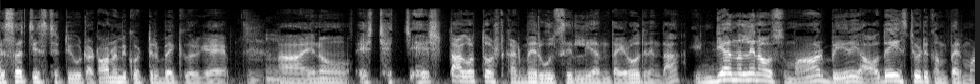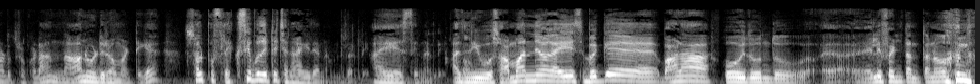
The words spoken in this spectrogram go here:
ರಿಸರ್ಚ್ ಇನ್ಸ್ಟಿಟ್ಯೂಟ್ ಅಟಾನಮಿ ಕೊಟ್ಟಿರ್ಬೇಕು ಇವ್ರಿಗೆ. ಏನೋ ಎಷ್ಟ್ ಹೆಚ್ಚು ಎಷ್ಟಾಗುತ್ತೋ ಅಷ್ಟು ಕಡಿಮೆ ರೂಲ್ಸ್ ಇರ್ಲಿ ಅಂತ ಇರೋದ್ರಿಂದ ಇಂಡಿಯಾನಲ್ಲೇ ನಾವು ಸುಮಾರು ಬೇರೆ ಯಾವುದೇ ಇನ್ಸ್ಟಿಟ್ಯೂಟ್ ಕಂಪೇರ್ ಮಾಡಿದ್ರು ಕೂಡ ನಾನು ನೋಡಿರೋ ಮಟ್ಟಿಗೆ ಸ್ವಲ್ಪ ಫ್ಲೆಕ್ಸಿಬಿಲಿಟಿ ಚೆನ್ನಾಗಿದೆ ನಮ್ದ್ರಲ್ಲಿ ಐ ಎಸ್ನಲ್ಲಿ. ಅದು ನೀವು ಸಾಮಾನ್ಯವಾಗಿ ಐ ಎಸ್ ಬಗ್ಗೆ ಬಹಳ ಓ ಇದೊಂದು ಎಲಿಫೆಂಟ್ ಅಂತಾನೋ ಒಂದು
